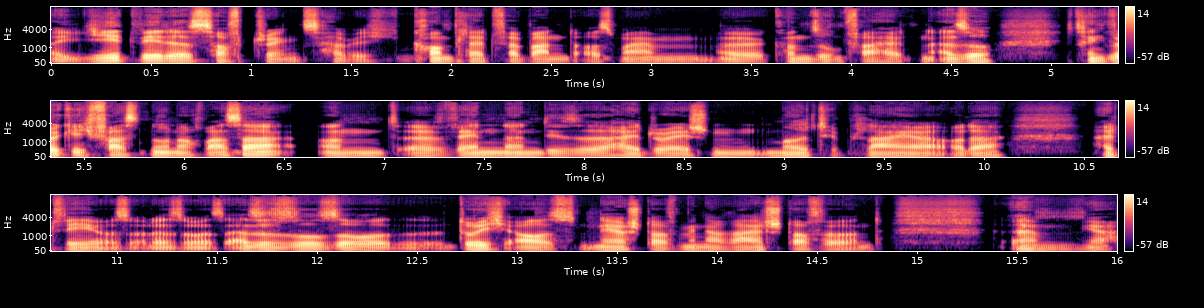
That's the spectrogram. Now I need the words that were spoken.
jedwede Softdrinks habe ich komplett verbannt aus meinem äh, Konsumverhalten. Also ich trinke wirklich fast nur noch Wasser und äh, wenn dann diese Hydration Multiplier oder halt Veos oder sowas. Also so, so durchaus Nährstoff, Mineralstoffe und ähm, ja,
